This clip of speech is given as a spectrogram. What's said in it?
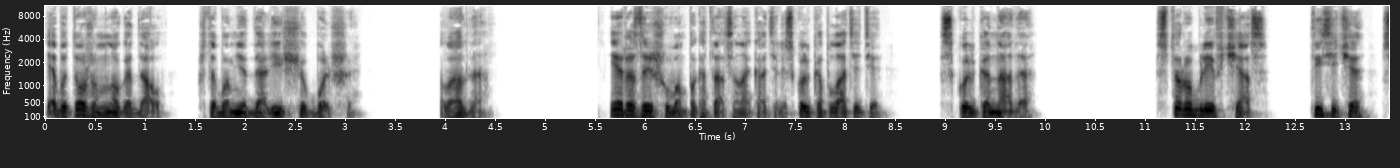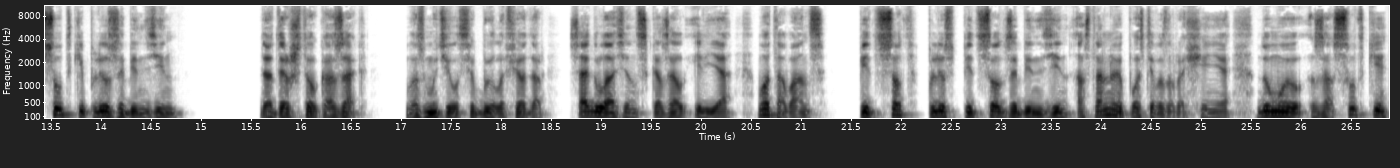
я бы тоже много дал, чтобы мне дали еще больше. Ладно. Я разрешу вам покататься на катере. Сколько платите? Сколько надо. Сто рублей в час. Тысяча сутки плюс за бензин. Да ты что, казак? Возмутился было Федор. Согласен, сказал Илья. Вот аванс. Пятьсот плюс пятьсот за бензин, остальное после возвращения. Думаю, за сутки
